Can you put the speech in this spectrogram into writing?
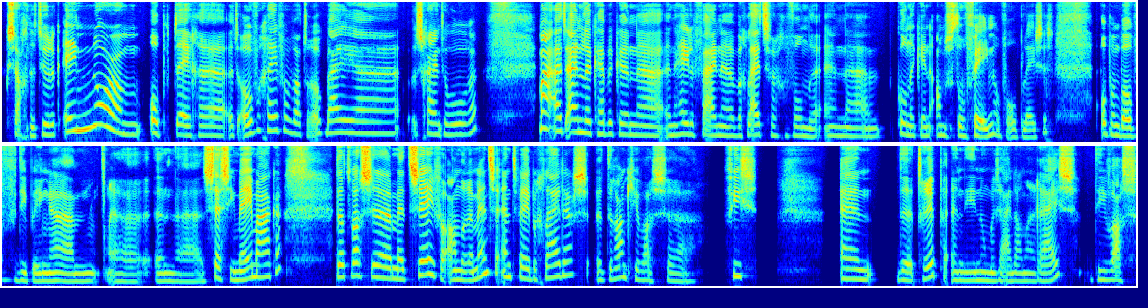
Ik zag natuurlijk enorm op tegen het overgeven, wat er ook bij eh, schijnt te horen. Maar uiteindelijk heb ik een, eh, een hele fijne begeleidster gevonden. En eh, kon ik in Amstelveen, of all op een bovenverdieping ehm, eh, een eh, sessie meemaken. Dat was eh, met zeven andere mensen en twee begeleiders. Het drankje was vies. En de trip, en die noemen zij dan een reis, die was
